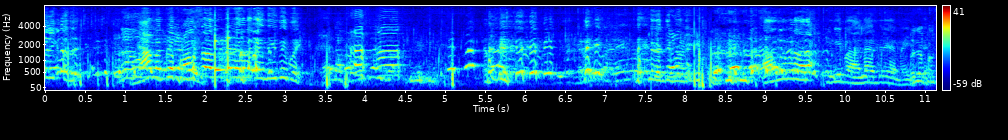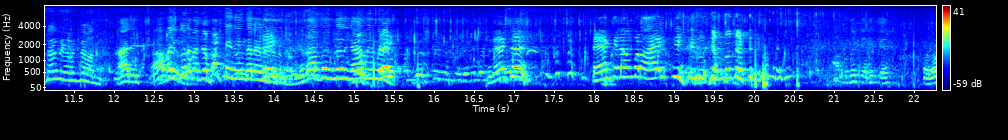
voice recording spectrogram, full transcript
ഇരിക്കുന്നത് ഞാൻ മറ്റേ പ്രൊഫസർ നീതി പോയി. ആ അവനും കൂടെ വരാം. ഇനിയിപ്പോ അല്ല എന്തിനാ മറ്റേ പട്ടി നീന്തലാണ് നീന്തുന്നത്. യഥാർത്ഥം ഇന്നലെ ഞാൻ നീന്തലേ ടാങ്ക് നമ്പർ ആയിരത്തി ഹലോ?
